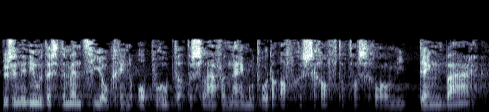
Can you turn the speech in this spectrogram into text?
Dus in het Nieuwe Testament zie je ook geen oproep dat de slavernij moet worden afgeschaft. Dat was gewoon niet denkbaar.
